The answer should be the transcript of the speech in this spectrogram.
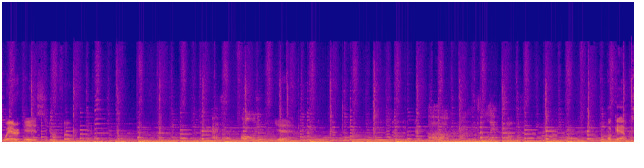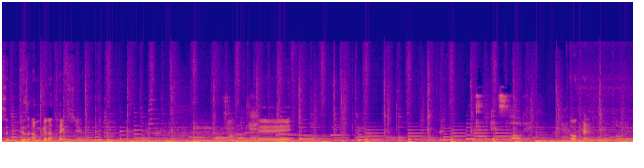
Where is your phone? iPhone. Yeah. Um, on the laptop. Okay, I'm because I'm gonna text you. Okay. Loading.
